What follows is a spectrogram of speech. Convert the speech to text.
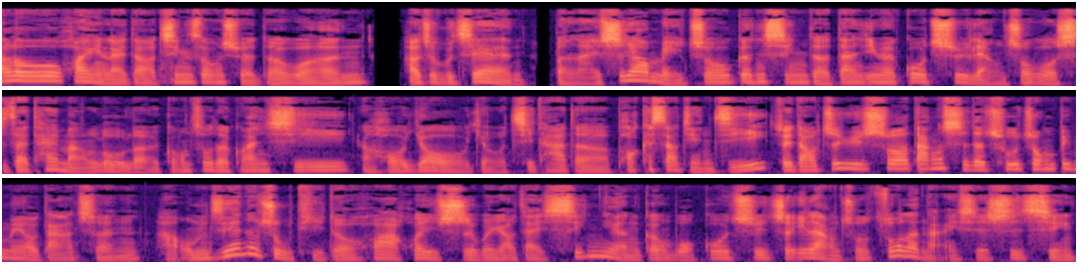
Hello，欢迎来到轻松学德文。好久不见，本来是要每周更新的，但因为过去两周我实在太忙碌了，工作的关系，然后又有其他的 podcast 要剪辑，所以导致于说当时的初衷并没有达成。好，我们今天的主题的话，会是围绕在新年跟我过去这一两周做了哪一些事情，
